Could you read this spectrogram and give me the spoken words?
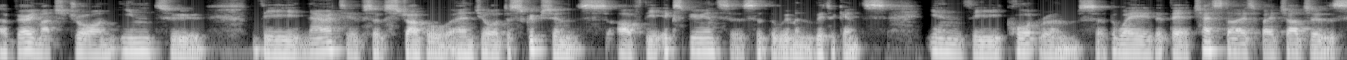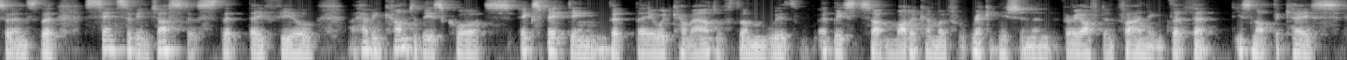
uh, very much drawn into the narratives of struggle and your descriptions of the experiences of the women litigants in the courtrooms, the way that they're chastised by judges, and the sense of injustice that they feel having come to these courts, expecting that they would come out of them with at least some modicum of recognition, and very often finding that that is not the case.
